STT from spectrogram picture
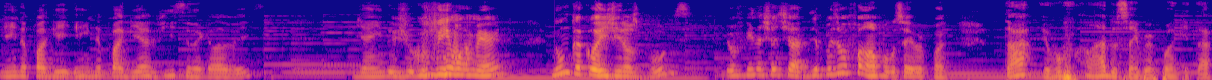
E ainda paguei, ainda paguei a vista daquela vez. E ainda o jogo veio uma merda. Nunca corrigiram os bugs. Eu fiquei ainda chateado. Depois eu vou falar um pouco do Cyberpunk. Tá? Eu vou falar do Cyberpunk, tá?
